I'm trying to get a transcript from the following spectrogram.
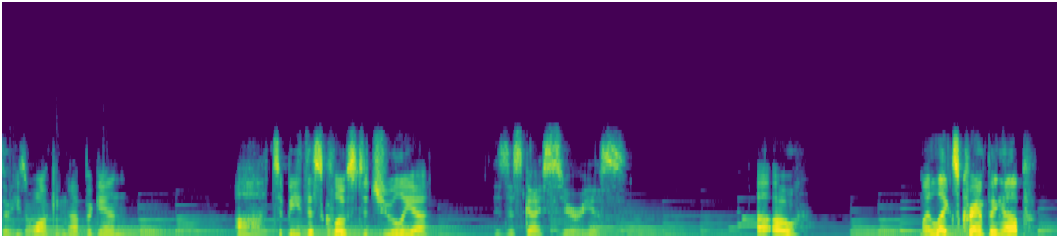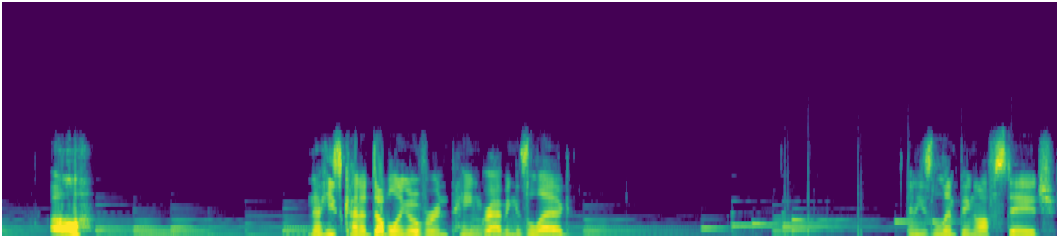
So he's walking up again. Ah, to be this close to Julia. Is this guy serious? Uh-oh. My leg's cramping up. Oh! Now he's kind of doubling over in pain, grabbing his leg. And he's limping off stage.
